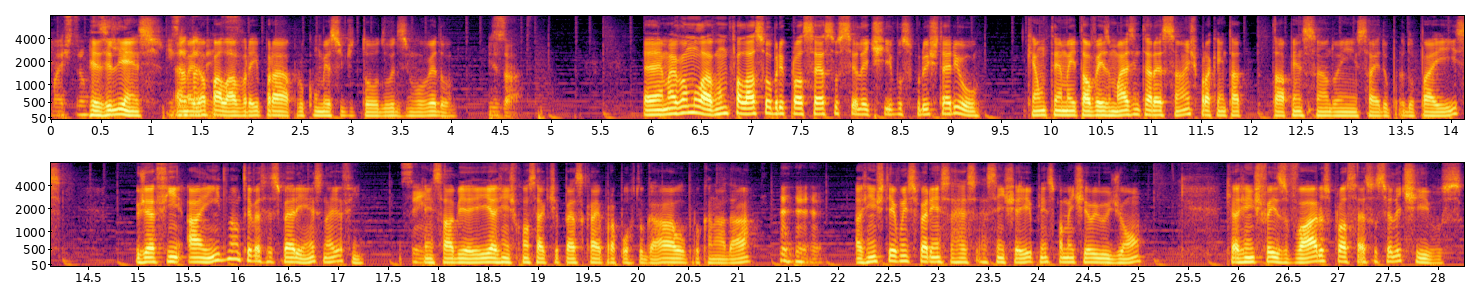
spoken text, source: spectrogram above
mais tranquilo. Resiliência. Exatamente. É a melhor palavra aí para o começo de todo o desenvolvedor. Exato. É, mas vamos lá, vamos falar sobre processos seletivos para o exterior, que é um tema aí talvez mais interessante para quem está tá pensando em sair do, do país. O Jefim ainda não teve essa experiência, né, Jefim? Sim. Quem sabe aí a gente consegue te pescar para Portugal ou para o Canadá. a gente teve uma experiência recente aí, principalmente eu e o John, que a gente fez vários processos seletivos,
